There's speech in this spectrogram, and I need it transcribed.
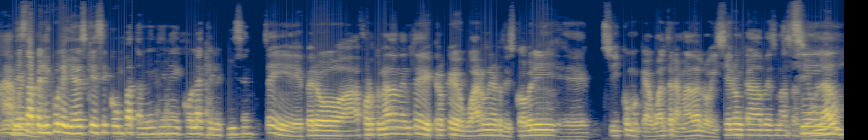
Ah, de esta película y ya ves que ese compa también tiene cola que le pisen. Sí, pero afortunadamente creo que Warner Discovery eh, sí como que a Walter Amada lo hicieron cada vez más hacia Sí, un lado.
